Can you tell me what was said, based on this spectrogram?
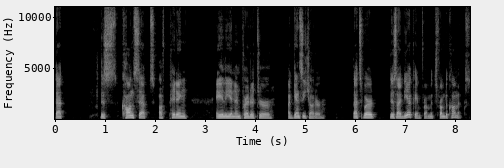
that this concept of pitting Alien and Predator against each other, that's where this idea came from. It's from the comics.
